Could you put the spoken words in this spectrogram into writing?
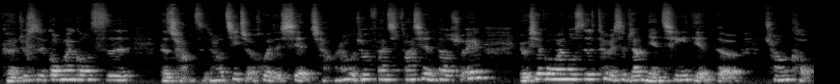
可能就是公关公司的场子，然后记者会的现场，然后我就发发现到说，哎，有一些公关公司，特别是比较年轻一点的窗口，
